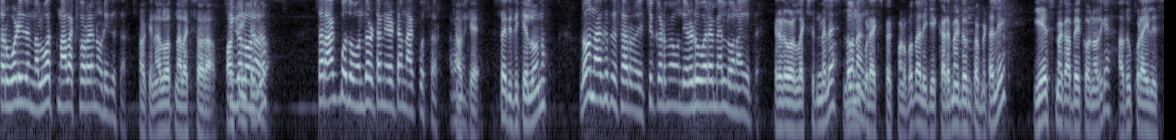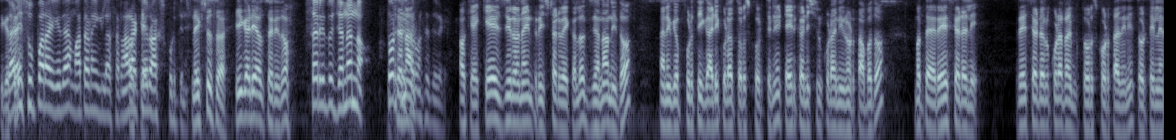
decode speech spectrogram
ಸರ್ ಓಡಿದೆ ನಲ್ವತ್ನಾಲ್ಕು ಸಾವಿರ ನೋಡಿದೆ ಸರ್ ಓಕೆ ನಲ್ವತ್ನಾಲ್ಕು ಸಾವಿರ. ಸಿಂಗಲ್ ಓನರ್ ಸರ್ ಹಾಕ್ಬೋದು ಒಂದೂವರೆ ಟನ್ ಎರಡು ಟನ್ ಹಾಕ್ಬೋದು ಸರ್ ಓಕೆ ಸರ್ ಇದಕ್ಕೆ ಲೋನು ಲೋನ್ ಆಗುತ್ತೆ ಸರ್ ಹೆಚ್ಚು ಕಡಿಮೆ ಒಂದು ಎರಡೂವರೆ ಮೇಲೆ ಲೋನ್ ಆಗುತ್ತೆ. ಎರಡೂವರೆ ಲಕ್ಷದ ಮೇಲೆ ಲೋನ್ ಕೂಡ ಎಕ್ಸ್ಪೆಕ್ಟ್ ಮಾಡಬಹುದು ಅಲ್ಲಿಗೆ ಕಡಿಮೆ ಡೌನ್ ಪೇಮೆಂಟ್ ಅಲ್ಲಿ ಎಸ್ ಮೆಗಾ ಬೇಕು ಅನ್ನೋರಿಗೆ ಅದು ಕೂಡ ಇಲ್ಲಿ ಸಿಗುತ್ತೆ. ಗಾಡಿ ಸೂಪರ್ ಆಗಿದೆ. ಮಾತಾಡಂಗಿಲ್ಲ ಸರ್ ನಾಲ್ಕು ಟೈರ್ ಹಾಕ್ಸ್ಕೊಡ್ತೀನಿ ನೆಕ್ಸ್ಟ್ ಸರ್ ಈ ಗಾಡಿ ಯಾವ್ದು ಸರ್ ಇದು? ಸರ್ ಇದು ಜನನ್ ತೋರಿಸಿ ಗಾಡಿ okay K zero nine registered vehicle Xenon ಇದು. ನನಗೆ ಪೂರ್ತಿ ಗಾಡಿ ಕೂಡ ತೋರಿಸ್ಕೊಡ್ತೀನಿ. ಟೈರ್ ಕಂಡೀಷನ್ ಕೂಡ ನೀವು ನೋಡ್ತಾ ಬೋದು ಮತ್ತೆ ರೇಸ್ ಸೈಡಲ್ಲಿ ರೇಸ್ ಸೈಡಲ್ಲಿ ಕೂಡ ನಾನು ತೋರಿಸ್ಕೊಡ್ತಾ ಇದ್ದೀನಿ ತೊಟ್ಟಿಲಿ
